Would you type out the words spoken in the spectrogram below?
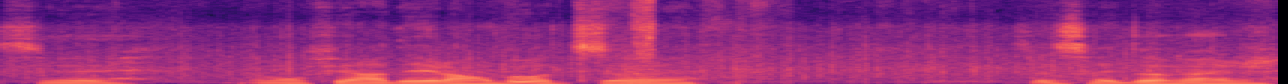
C'est... Vont faire des lambeaux de ça. Ça serait dommage.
